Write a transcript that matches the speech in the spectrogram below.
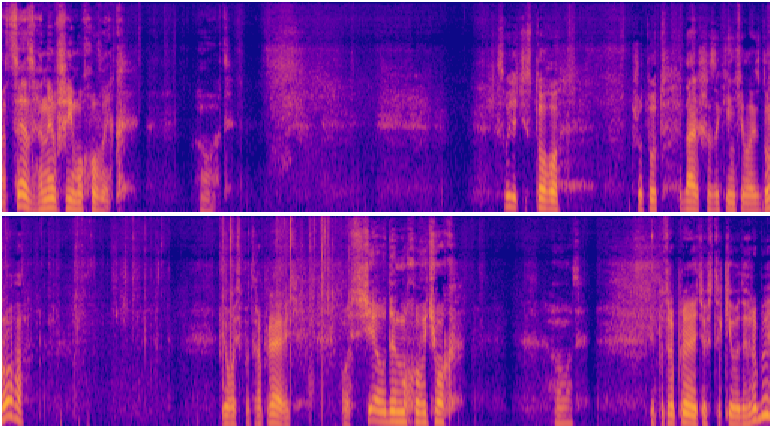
А це згнивший моховик. От. Судячи з того, що тут далі закінчилась дорога. І ось потрапляють ось ще один моховичок. От. І потрапляють ось такі от гриби,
